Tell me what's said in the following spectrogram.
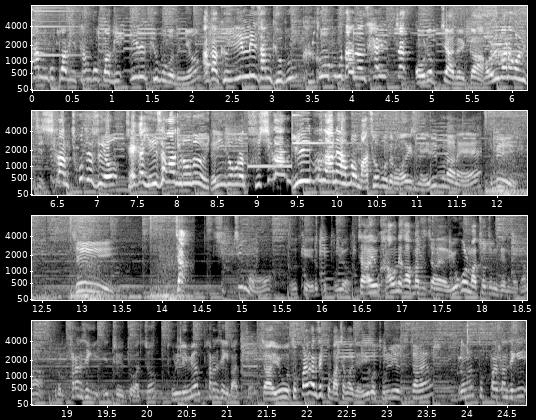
3 곱하기 3 곱하기 1 큐브거든요. 아까 그 1, 2, 3 큐브? 그거보다는 살짝 어렵지 않을까. 얼마나 걸릴지 시간 초재수요. 제가 예상하기로는 개인적으로 2시간 1분 안에 한번 맞춰보도록 하겠습니다. 1분 안에 준비 시작! 쉽지 뭐 이렇게 이렇게 돌려. 자 요 가운데가 안 맞았잖아요 요걸 맞춰주면 되는 거잖아. 그럼 파란색이 저, 저 맞죠? 돌리면 파란색이 맞죠. 자 요 또 빨간색도 마찬가지예요. 이거 돌려주잖아요? 그러면 또 빨간색이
